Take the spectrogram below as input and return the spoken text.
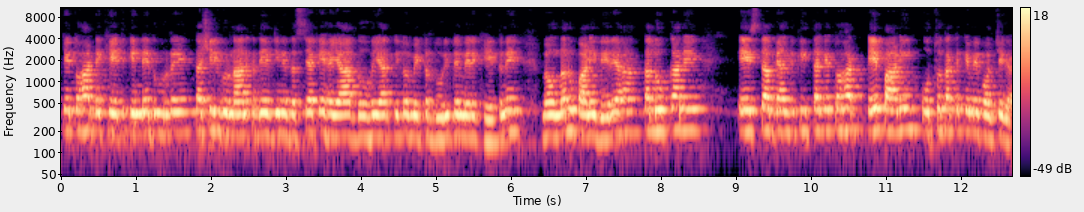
ਕਿ ਤੁਹਾਡੇ ਖੇਤ ਕਿੰਨੇ ਦੂਰ ਨੇ? ਤਾਂ ਸ੍ਰੀ ਗੁਰੂ ਨਾਨਕ ਦੇਵ ਜੀ ਨੇ ਦੱਸਿਆ ਕਿ 1000 2000 ਕਿਲੋਮੀਟਰ ਦੂਰੀ ਤੇ ਮੇਰੇ ਖੇਤ ਨੇ। ਮੈਂ ਉਹਨਾਂ ਨੂੰ ਪਾਣੀ ਦੇ ਰਿਹਾ ਹਾਂ। ਤਾਂ ਲੋਕਾਂ ਨੇ ਇਸ ਦਾ ਵਿਅੰਗ ਕੀਤਾ ਕਿ ਤੁਹਾ ਇਹ ਪਾਣੀ ਉੱਥੋਂ ਤੱਕ ਕਿਵੇਂ ਪਹੁੰਚੇਗਾ?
